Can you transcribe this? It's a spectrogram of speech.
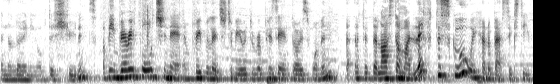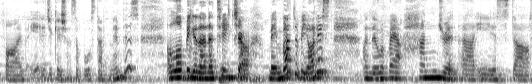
and the learning of the students. I've been very fortunate and privileged to be able to represent those women. The last time I left the school, we had about 65 education support staff members, a lot bigger than a teacher member, to be honest. And there were about 100 uh, ES staff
